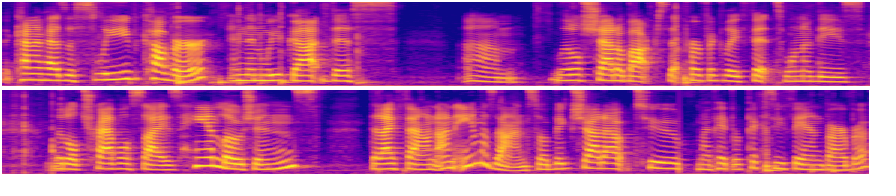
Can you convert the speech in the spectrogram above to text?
that kind of has a sleeve cover and then we've got this um, little shadow box that perfectly fits one of these little travel size hand lotions that I found on Amazon. So a big shout out to my Paper Pixie fan Barbara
